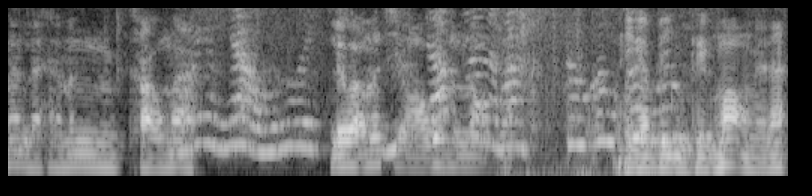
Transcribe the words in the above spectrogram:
มันแหละให้มันเข้ามาไม่ยาวๆมันเลยหรือว่ามันสิออกไปข้างนอกนะนี่ก็บิ่งถึงมองเลยนะ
